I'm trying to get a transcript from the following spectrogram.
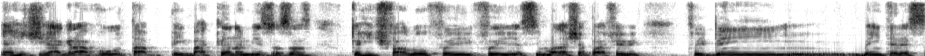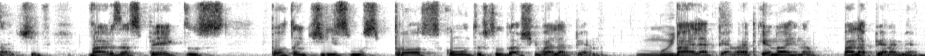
É, a gente já gravou, tá bem bacana mesmo. As- O que a gente falou foi, foi assim, modéstia à parte, foi, foi bem, bem interessante. Vários aspectos importantíssimos, prós, contras, tudo. Acho que vale a pena. Muito. Vale a pena, não é porque nós não. Vale a pena mesmo.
